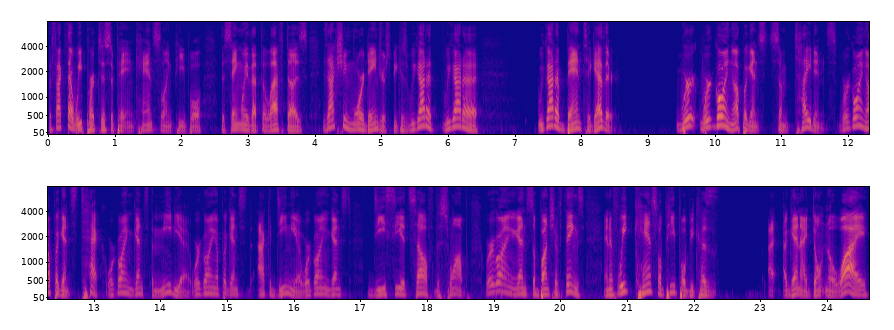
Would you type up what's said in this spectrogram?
the fact that we participate in canceling people the same way that the left does, is actually more dangerous because we gotta we gotta we gotta band together. We're we're going up against some titans. We're going up against tech. We're going against the media. We're going up against academia. We're going against DC itself, the swamp. We're going against a bunch of things. And if we cancel people because I, again, I don't know why,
